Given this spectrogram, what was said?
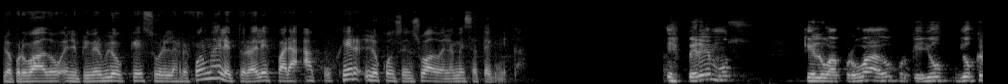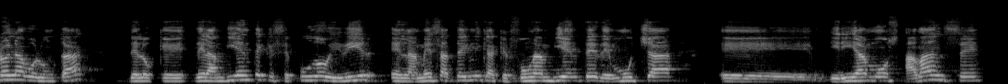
lo aprobado en el primer bloque sobre las reformas electorales para acoger lo consensuado en la mesa técnica. Esperemos que lo aprobado, porque yo, yo creo en la voluntad de lo que, del ambiente que se pudo vivir en la mesa técnica, que fue un ambiente de mucha, eh, diríamos, avance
